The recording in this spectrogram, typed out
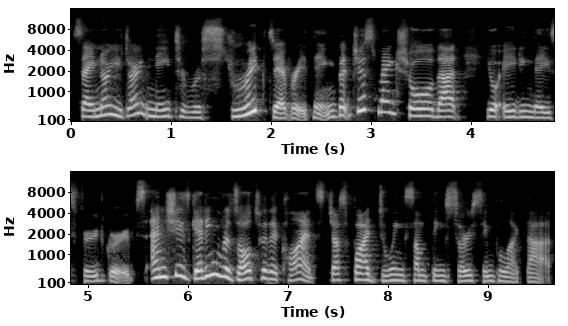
say no you don't need to restrict everything but just make sure that you're eating these food groups. And she's getting results with her clients just by doing something so simple like that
